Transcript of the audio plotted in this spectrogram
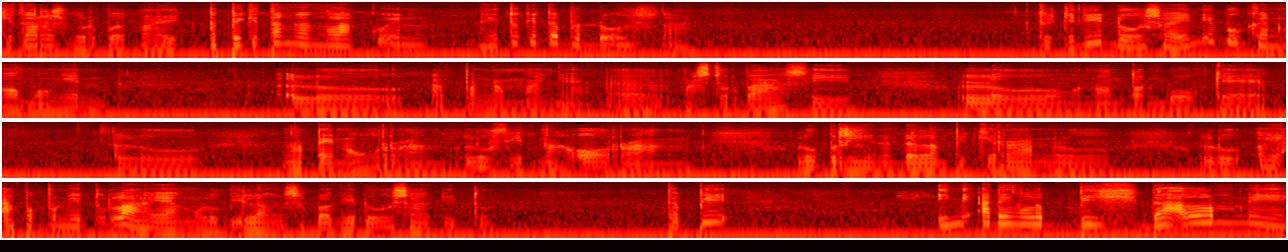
kita harus berbuat baik tapi kita nggak ngelakuin nah itu kita berdosa. Itu jadi dosa ini bukan ngomongin lo apa namanya uh, masturbasi lo nonton bokep lo ngatain orang lo fitnah orang lo berzina dalam pikiran lo lu eh apa pun itulah yang lu bilang sebagai dosa gitu. Tapi ini ada yang lebih dalam nih.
